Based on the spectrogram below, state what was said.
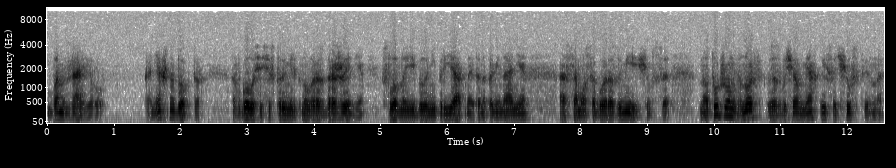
Бонзайеру?» «Конечно, доктор». В голосе сестры мелькнуло раздражение, словно ей было неприятно это напоминание о само собой разумеющемся. Но тут же он вновь зазвучал мягко и сочувственно.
